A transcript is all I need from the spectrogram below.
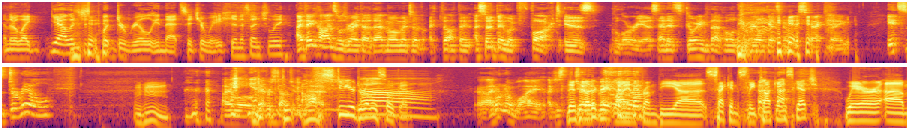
and they're like, yeah, let's just put Daryl in that situation, essentially. I think Hans was right though. That moment of I thought they I said they looked fucked is glorious, and it's going into that whole Daryl gets no respect thing. It's Daryl. Mm-hmm. I will never stop doing Oh, that. Stu, your Daryl is so good. Ah. Uh, I don't know why. I just There's another it, great line from the uh, second sleep talking sketch where um,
